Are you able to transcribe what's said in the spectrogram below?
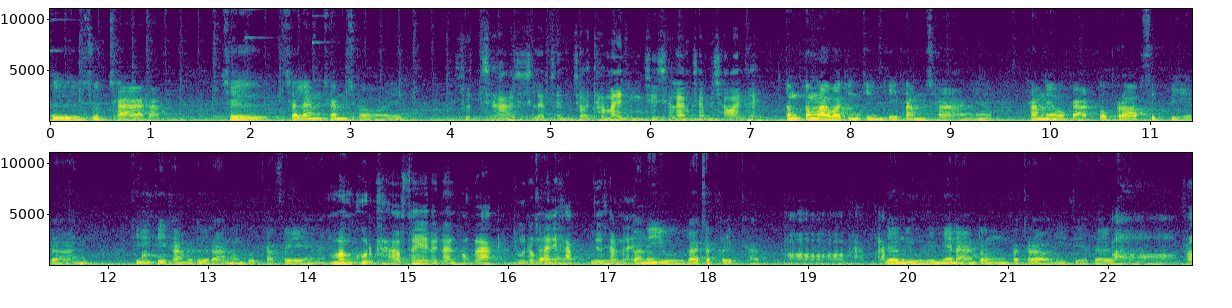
คือชุดชาครับ ชื่อชแลมแช่มชอยชุดชาชื่อแชลมแชมป์ชอยทำไมถึงชื่อแชลมแชมป์ชอยเลย ต้องต้องเล่าว่าจริงๆที่ทำชาเนี่ยทำในโอกาสครบรอบ 10 ปีร้าน ที่ที่ทำก็คือร้านมังคุดคาเฟ่นะมังคุดคาเฟ่เป็นร้านของรักอยู่ตรงไหนครับ อยู่แถวไหนตอนนี้อยู่ราชพฤกษ์ครับอ๋อครับครับเดิมอยู่ริมแม่น้ำตรงพัทรวดีเตียเตอร์อ๋อพอ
